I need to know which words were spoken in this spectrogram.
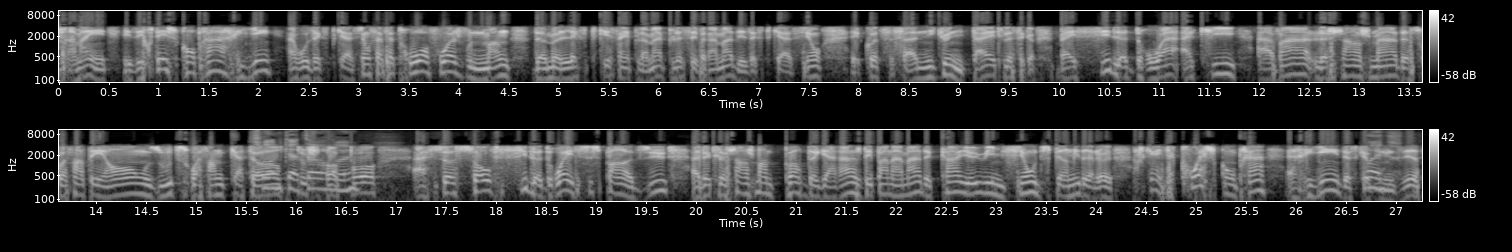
Vraiment, ils, écoutez, je comprends rien à vos explications. Ça fait trois fois que je vous demande de me l'expliquer simplement. Puis là, c'est vraiment des explications. Écoute, ça n'a ni queue ni tête. Là, c'est que, ben, si le droit acquis avant le changement de 71 ou de 74 ne touchera pas à ça, sauf si le droit est suspendu avec le changement de porte de garage, dépendamment de quand il y a eu émission du permis de... Alors, quand il fait quoi? Je comprends rien de ce que vous me dites.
